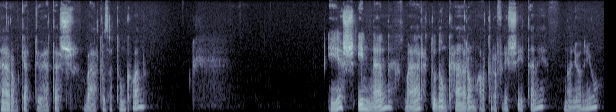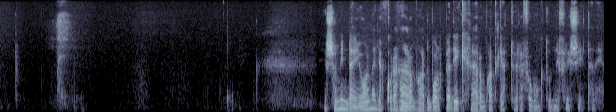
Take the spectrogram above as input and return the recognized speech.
3-2 hetes változatunk van. És innen már tudunk 3-6-ra frissíteni. Nagyon jó. És ha minden jól megy, akkor a 3.6-ból pedig 3.6.2-re fogunk tudni frissíteni.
